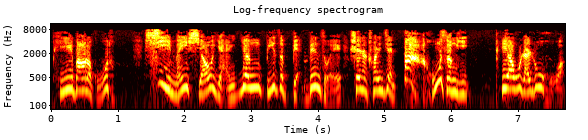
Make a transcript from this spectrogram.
皮包了骨头，细眉小眼，鹰鼻子，扁扁嘴，身上穿一件大红僧衣，飘然如火，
